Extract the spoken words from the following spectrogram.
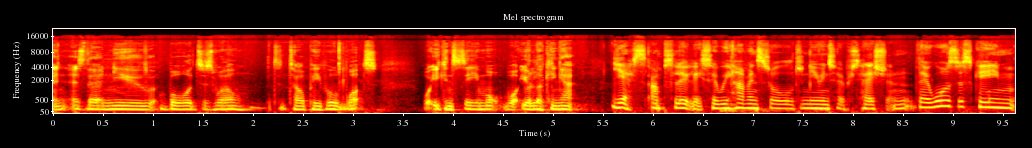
And is there new boards as well to tell people what's what you can see and what, what you're looking at? Yes, absolutely. So we have installed a new interpretation. There was a scheme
